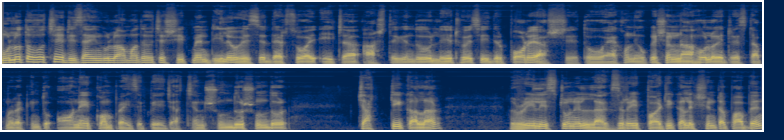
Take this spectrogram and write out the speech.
মূলত হচ্ছে ডিজাইনগুলো আমাদের হচ্ছে শিপমেন্ট ডিলে হয়েছে দ্যাটস ওয়াই এটা আসতে কিন্তু লেট হয়েছে, ঈদের পরে আসছে। তো এখন ওকেশন না হলেও এই ড্রেসটা আপনারা কিন্তু অনেক কম প্রাইসে পেয়ে যাচ্ছেন। সুন্দর সুন্দর চারটি কালার রিয়েল স্টোনের লাক্সারি পার্টি কালেকশনটা পাবেন।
